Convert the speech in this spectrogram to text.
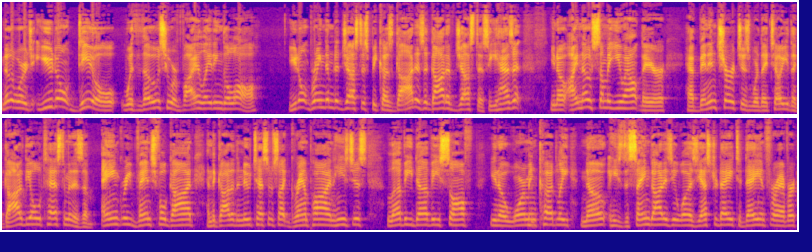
In other words, you don't deal with those who are violating the law. You don't bring them to justice because God is a God of justice. He hasn't, you know, I know some of you out there have been in churches where they tell you the God of the Old Testament is an angry, vengeful God, and the God of the New Testament is like grandpa, and he's just lovey dovey, soft, you know, warm and cuddly. No, he's the same God as he was yesterday, today, and forever.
